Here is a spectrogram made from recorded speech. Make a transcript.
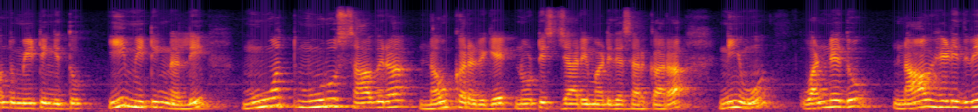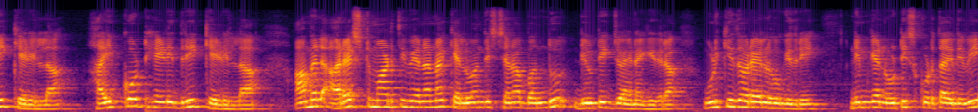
ಒಂದು ಮೀಟಿಂಗ್ ಇತ್ತು. ಈ ಮೀಟಿಂಗ್ನಲ್ಲಿ ಮೂವತ್ತ್ಮೂರು ಸಾವಿರ ನೌಕರರಿಗೆ ನೋಟಿಸ್ ಜಾರಿ ಮಾಡಿದೆ ಸರ್ಕಾರ. ನೀವು ಒಂದನೇದು ನಾವು ಹೇಳಿದ್ವಿ ಕೇಳಿಲ್ಲ, ಹೈಕೋರ್ಟ್ ಹೇಳಿದ್ರಿ ಕೇಳಿಲ್ಲ ಆಮೇಲೆ ಅರೆಸ್ಟ್ ಮಾಡ್ತೀವಿ ಏನನ್ನ ಕೆಲವೊಂದಿಷ್ಟು ಜನ ಬಂದು ಡ್ಯೂಟಿಗೆ ಜಾಯ್ನ್ ಆಗಿದ್ದೀರಾ? ಉಳ್ಕಿದವ್ರು ಎಲ್ಲಿ ಹೋಗಿದ್ರಿ? ನಿಮಗೆ ನೋಟಿಸ್ ಕೊಡ್ತಾ ಇದ್ದೀವಿ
